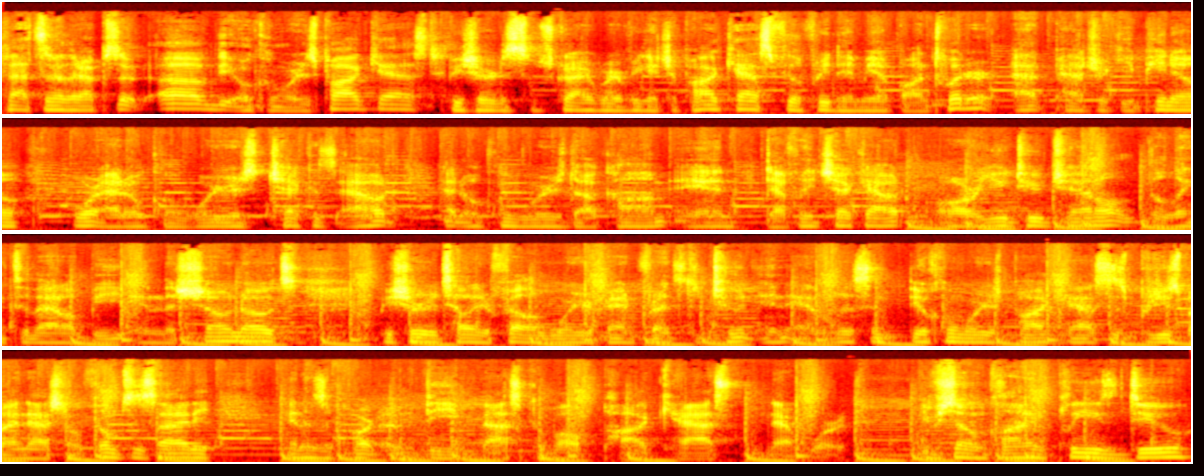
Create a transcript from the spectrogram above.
that's another episode of the Oakland Warriors podcast. Be sure to subscribe wherever you get your podcast. Feel free to hit me up on Twitter at Patrick Epino or at Oakland Warriors. Check us out at oaklandwarriors.com and definitely check out our YouTube channel. The link to that will be in the show notes. Be sure to tell your fellow Warrior fan friends to tune in and listen. The Oakland Warriors podcast is produced by National Film Society and is a part of the Basketball Podcast Network. If you're so inclined, please do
